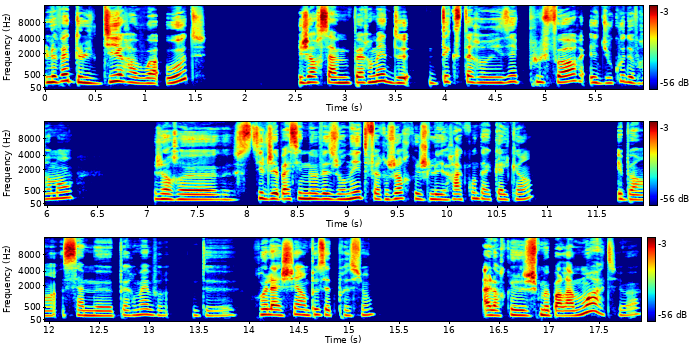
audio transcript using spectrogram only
le fait de le dire à voix haute, genre ça me permet de d'extérioriser plus fort et du coup de vraiment genre, heu, style j'ai passé une mauvaise journée, de faire genre que je le raconte à quelqu'un et ben, ça me permet de relâcher un peu cette pression, alors que je me parle à moi, tu vois?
